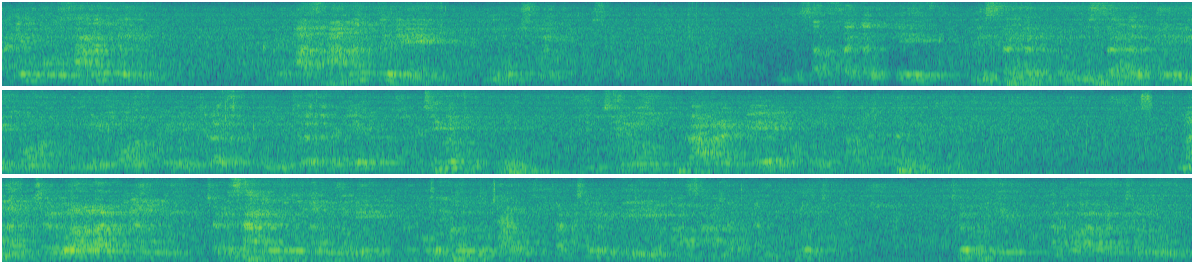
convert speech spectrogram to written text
అంటే మీకు ఒక సాంగత్యం ఆ సాంగత్యమే మోక్ష ఇంకా సత్సంగత్తే నిస్సంగత్వం నిస్సంగత్తే నిర్మోహత్వం నిశ్చలతత్వం నిశ్చలతత్వే జీవముక్తి ఈ జీవముక్తి కావాలంటే మొత్తం సాంగత్యాన్ని మనం చెడు అలవాటు ఉన్నది, చెడు సాంగత్యం ఉందనుకోండి ఒక పది రూపాయలు ఖర్చు పెట్టి ఆ సాంగత్యాన్ని దూరం చేయాలి చెడు నాకు అలవాటు చెడు ఉంది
